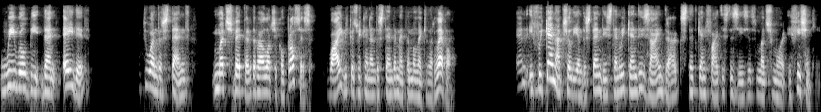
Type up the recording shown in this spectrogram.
we will be then aided to understand much better the biological process. Why? Because we can understand them at the molecular level. And if we can actually understand this, then we can design drugs that can fight these diseases much more efficiently.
